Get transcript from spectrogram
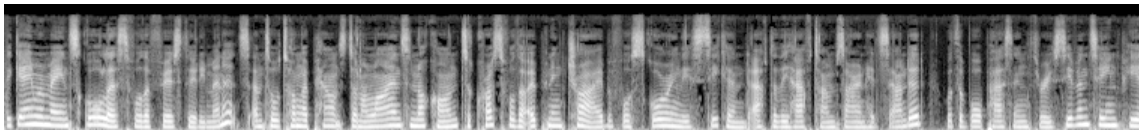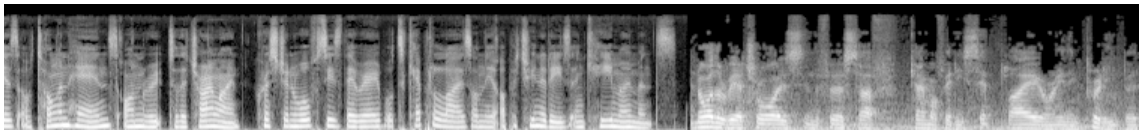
The game remained scoreless for the first 30 minutes until Tonga pounced on a Lions knock on to cross for the opening try before scoring their second after the halftime siren had sounded, with the ball passing through 17 pairs of Tongan hands en route to the try line. Kristian Woolf says they were able to capitalise on their opportunities in key moments. Neither of our tries in the first half came off any set play or anything pretty, but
